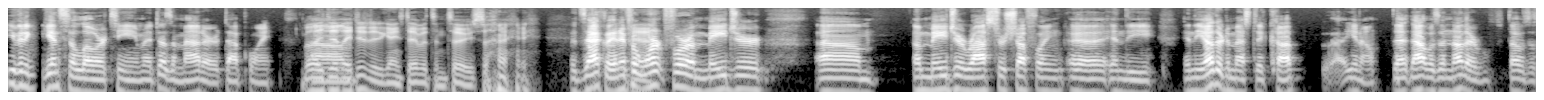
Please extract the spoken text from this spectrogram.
even against a lower team. It doesn't matter at that point. Well, they did. They Um, did it against Everton too. So Exactly, and if it weren't for a major, um, a major roster shuffling uh, in the in the other domestic cup, uh, you know that that was another that was a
